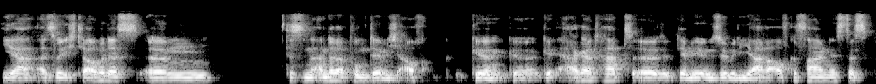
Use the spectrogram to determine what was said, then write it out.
Ja, also ich glaube, dass ähm, das ist ein anderer Punkt, der mich auch ge, ge, geärgert hat, äh, der mir so über die Jahre aufgefallen ist, dass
